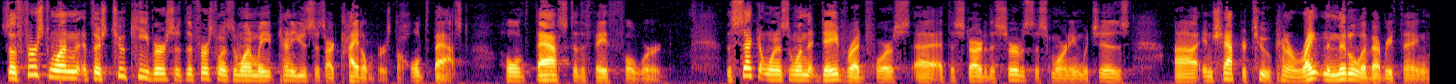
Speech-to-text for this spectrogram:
So the first one, if there's two key verses, the first one is the one we kind of use as our title verse, to hold fast. Hold fast to the faithful word. The second one is the one that Dave read for us uh, at the start of the service this morning, which is uh, in chapter 2, kind of right in the middle of everything.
